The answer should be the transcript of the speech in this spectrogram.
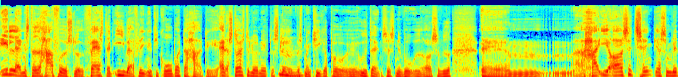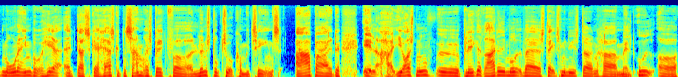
et eller andet sted har fået slået fast, at I i hvert fald en af de grupper, der har det allerstørste løn efterslag, mm. hvis man kigger på øh, uddannelsesniveauet og så videre. Øh, har I også tænkt jer, som lidt Mona inde på her, at der skal herske den samme respekt for lønstrukturkomiteens arbejde, eller har I også nu øh, blikket rettet imod, hvad statsministeren har meldt ud, og,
